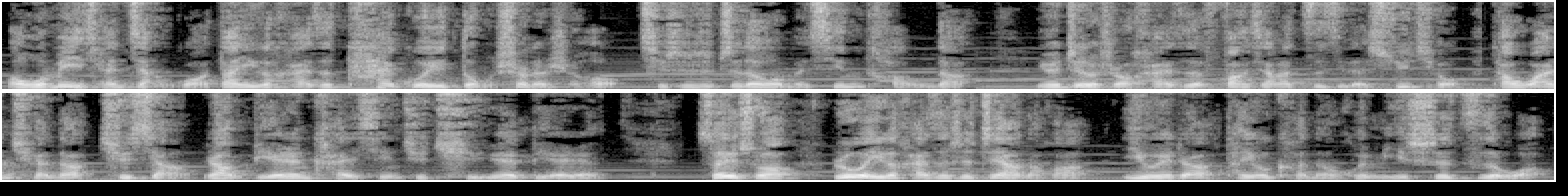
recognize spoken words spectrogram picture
啊。我们以前讲过，当一个孩子太过于懂事的时候，其实是值得我们心疼的，因为这个时候孩子放下了自己的需求，他完全的去想让别人开心，去取悦别人。所以说，如果一个孩子是这样的话，意味着他有可能会迷失自我。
